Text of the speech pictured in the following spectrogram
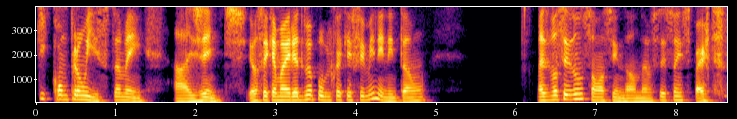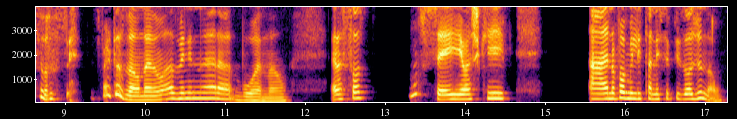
que compram isso também. Ai, gente, eu sei que a maioria do meu público aqui é feminino, então mas vocês não são assim, não, né? Vocês são espertas. Espertas não, né? As meninas não eram boas, não. Era só. Não sei, eu acho que. Ah, eu não vou militar nesse episódio, não.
